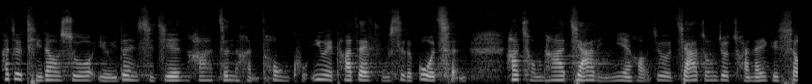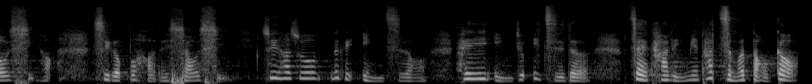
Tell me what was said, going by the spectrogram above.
他就提到说，有一段时间他真的很痛苦，因为他在服侍的过程，他从他家里面哈，就家中就传来一个消息哈，是一个不好的消息。所以他说，那个影子哦，黑影就一直的在他里面。他怎么祷告？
